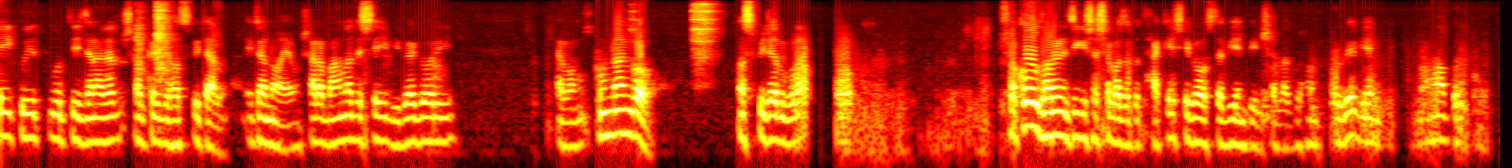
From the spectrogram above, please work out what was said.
এই কুয়েত মন্ত্রী জেনারেল সরকারি যে হসপিটাল, এটা নয়, এবং সারা বাংলাদেশে এই বিভাগীয় এবং পূর্ণাঙ্গ হসপিটালগুলো সকল ধরনের চিকিৎসা সেবা যাতে থাকে সেই ব্যবস্থা বিএনপি ইনশাল্লাহ গ্রহণ করবে। বিএনপি মহাপরিকল্পনা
